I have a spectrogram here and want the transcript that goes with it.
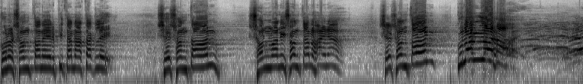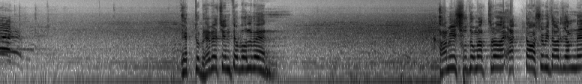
কোনো সন্তানের পিতা না থাকলে সে সন্তান সম্মানী সন্তান হয় না। সে সন্তান কুলাঙ্গার হয়। একটু ভেবে চিনতে বলবেন, আমি শুধুমাত্র একটা অসুবিধার জন্যে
